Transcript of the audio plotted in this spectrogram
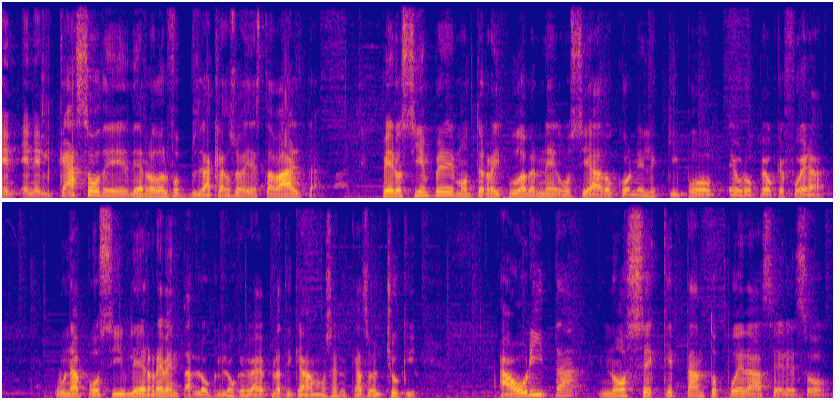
en, el caso de, Rodolfo, pues, la cláusula ya estaba alta. Pero siempre Monterrey pudo haber negociado con el equipo europeo que fuera una posible reventa. Lo, que le platicábamos en el caso del Chucky. Ahorita no sé qué tanto pueda hacer eso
